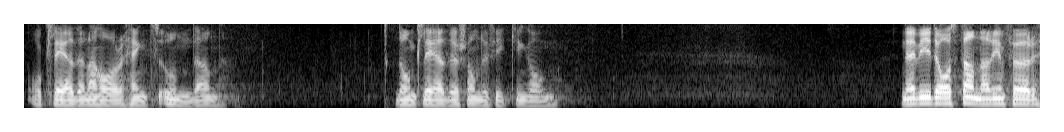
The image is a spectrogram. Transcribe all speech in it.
och kläderna har hängts undan. De kläder som du fick en gång. När vi idag stannar inför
